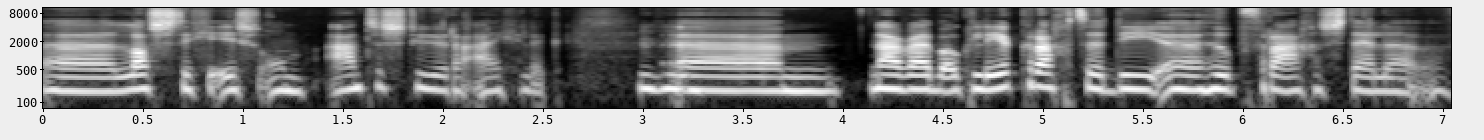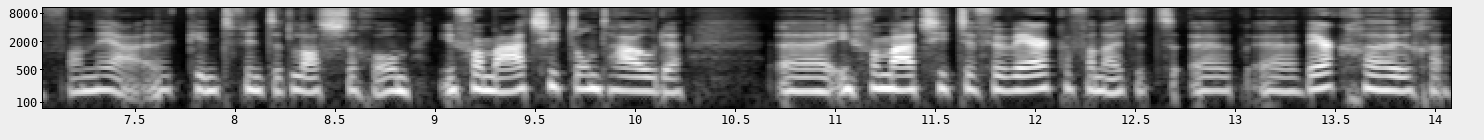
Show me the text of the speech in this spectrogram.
uh, lastig is om aan te sturen eigenlijk. Mm -hmm. um, nou, we hebben ook leerkrachten die hulpvragen stellen van ja, het kind vindt het lastig om informatie te onthouden, informatie te verwerken vanuit het werkgeheugen.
